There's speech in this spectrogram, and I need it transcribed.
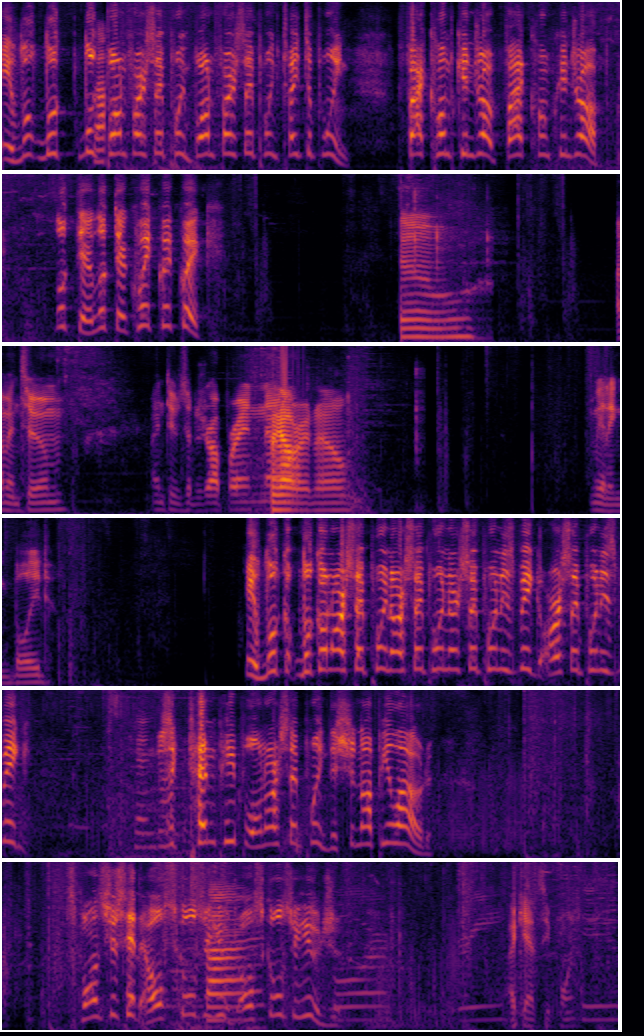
Hey, look, look, look! Uh, bonfire side point. Bonfire side point. Tight to point. Fat clump can drop. Fat clump can drop. Look there. Look there. Quick, quick, quick. Two. I'm in tomb. My tomb's gonna drop right now. I got right now. I'm getting bullied. Hey, look, look on our side point. Our side point. Our side point is big. Our side point is big. There's like 10 people on our side point. This should not be allowed. Spawns just hit. All skulls are huge. All skulls are huge. Four, three, I can't see point. two,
